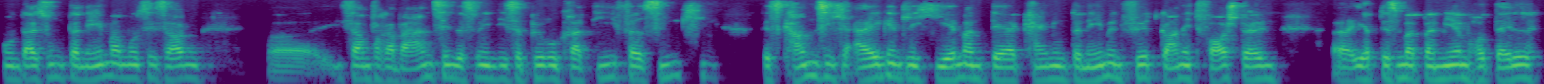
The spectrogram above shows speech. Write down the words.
Und als Unternehmer muss ich sagen, äh, ist einfach ein Wahnsinn, dass wir in dieser Bürokratie versinken. Das kann sich eigentlich jemand, der kein Unternehmen führt, gar nicht vorstellen. Äh, ich habe das mal bei mir im Hotel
